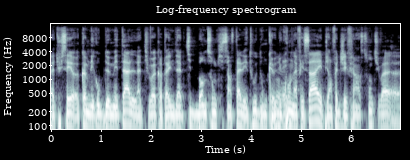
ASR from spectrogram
Euh, tu sais, euh, comme les groupes de métal, là, tu vois, quand t'as une la petite bande son qui s'installe et tout. Donc, euh, du Ouais. coup, on a fait ça. Et puis, en fait, j'ai fait un son, tu vois, euh,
